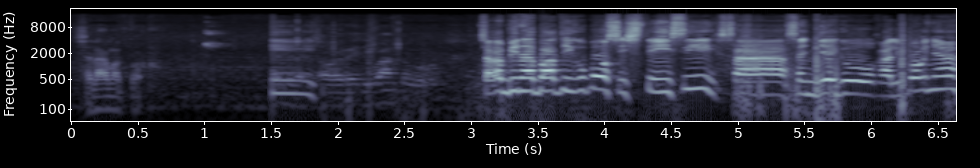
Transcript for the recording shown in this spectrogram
Salamat po. Tsaka binabati ko po si Stacy sa San Diego, California.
